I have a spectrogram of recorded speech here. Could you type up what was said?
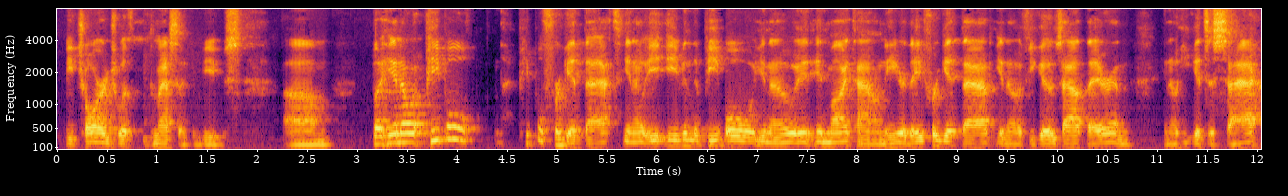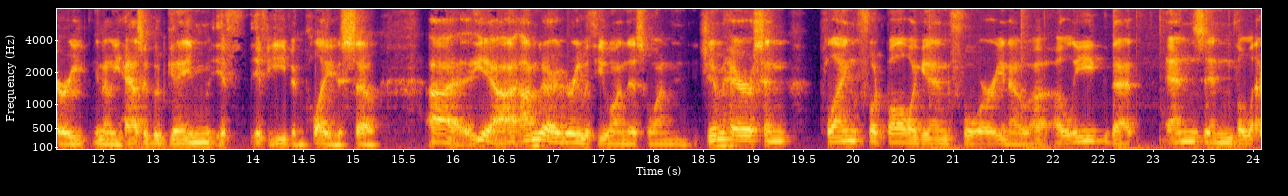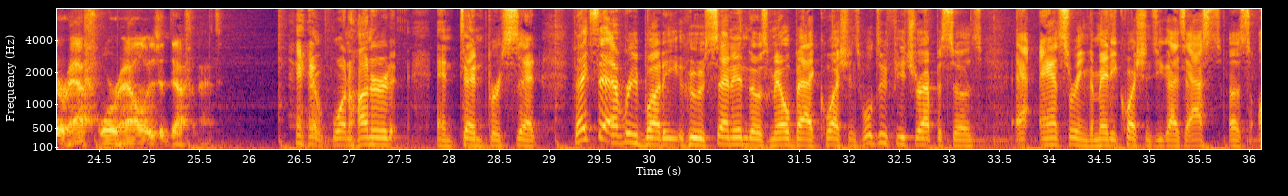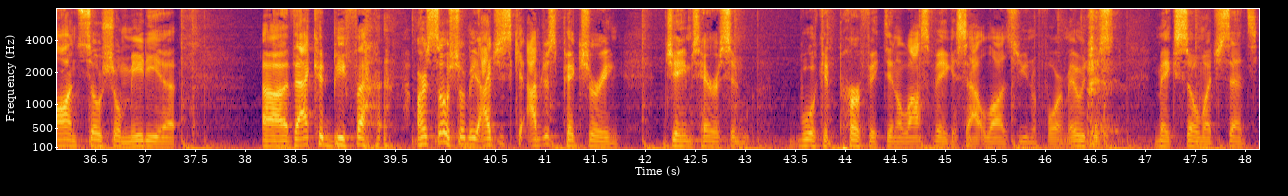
be charged with domestic abuse. Um, but you know what, people people forget that you know even the people you know in, my town here they forget that you know if he goes out there and you know he gets a sack or he, you know he has a good game if if he even plays. So uh, yeah I, am going to agree with you on this one. Jim harrison playing football again for you know a, a league that ends in the letter f or l is a definite. 100 and 10%. Thanks to everybody who sent in those mailbag questions. We'll do future episodes a- answering the many questions you guys asked us on social media. Uh, that could be our social media. I just I'm just picturing James Harrison looking perfect in a Las Vegas Outlaws uniform. It would just make so much sense.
